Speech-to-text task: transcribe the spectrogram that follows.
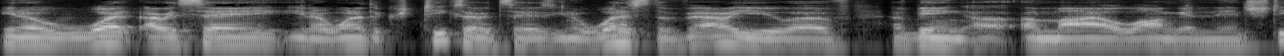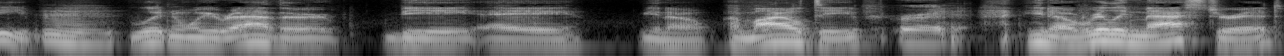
you know, what I would say, you know, one of the critiques I would say is, you know, what is the value of of being a, a mile long and an inch deep? Mm. Wouldn't we rather be a you know a mile deep Right. you know really master it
